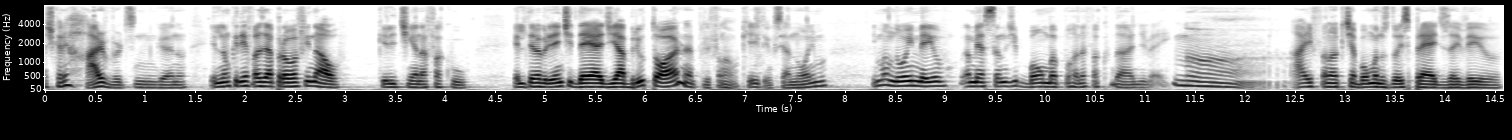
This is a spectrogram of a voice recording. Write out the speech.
acho que era Harvard, se não me engano, ele não queria fazer a prova final que ele tinha na facul. Ele teve a brilhante ideia de abrir o Tor, né? Porque ele falou, ok, tem que ser anônimo. E mandou um e-mail ameaçando de bomba a porra da faculdade, velho. Aí falando que tinha bomba nos dois prédios, aí veio,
